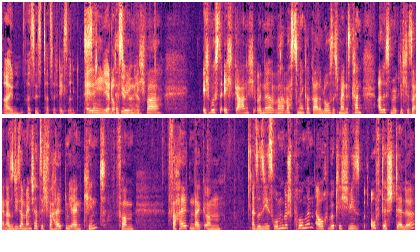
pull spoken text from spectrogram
ein, als sie es tatsächlich sind. Äh, Same. ja, doch Deswegen, jünger, ja. ich war, ich wusste echt gar nicht, ne, wa- was zum Henker gerade los ist. Ich meine, es kann alles Mögliche sein. Also dieser Mensch hat sich verhalten wie ein Kind vom Verhalten, like, ähm, also sie ist rumgesprungen, auch wirklich wie auf der Stelle,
